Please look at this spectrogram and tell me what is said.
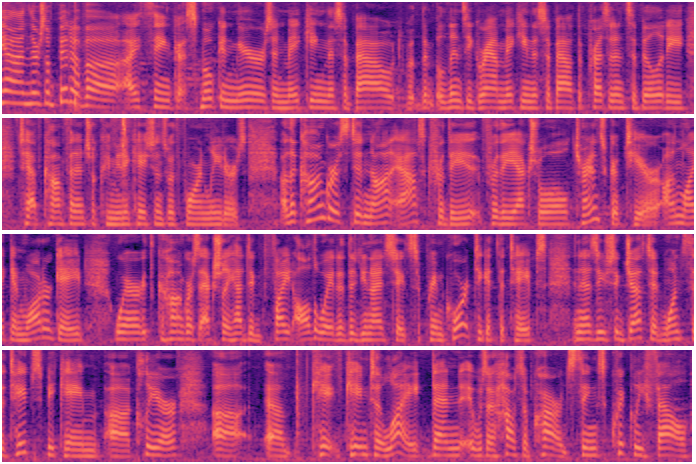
Yeah, and there's a bit of a, I think, smoke and mirrors in making this about, Lindsey Graham making this about the president's ability to have confidential communications with foreign leaders. Uh, the Congress did not ask for the for the actual transcript here, unlike in Watergate, where Congress actually had to fight all the way to the United States Supreme Court to get the tapes. And as you suggested, once the tapes became uh, clear, uh, um, came, came to light, then it was a house of cards. Things quickly fell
